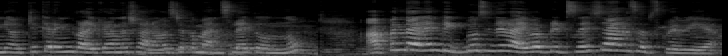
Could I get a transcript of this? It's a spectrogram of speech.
ഇനി ഒറ്റയ്ക്ക് ഇറങ്ങി കളിക്കണമെന്ന് ഒക്കെ മനസ്സിലായി തോന്നുന്നു. അപ്പൊ എന്തായാലും ബിഗ് ബോസിന്റെ ലൈവ് അപ്ഡേറ്റ്സിനായി ചാനൽ സബ്സ്ക്രൈബ് ചെയ്യാം.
